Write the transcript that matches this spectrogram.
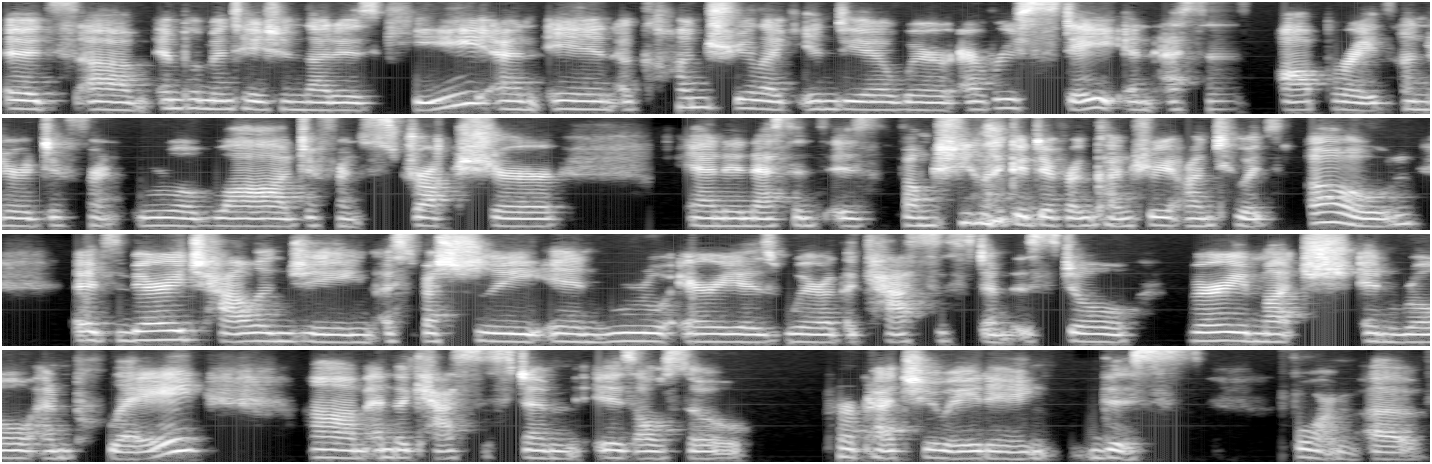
it's um, implementation that is key. And in a country like India, where every state, in essence, operates under a different rule of law, different structure, and in essence is functioning like a different country onto its own, it's very challenging, especially in rural areas where the caste system is still very much in role and play. Um, and the caste system is also perpetuating this form of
